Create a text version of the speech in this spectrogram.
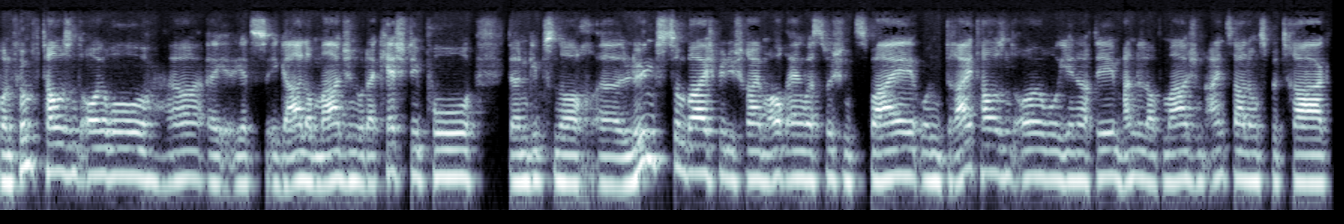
von 5000 Euro. Ja, äh, jetzt egal ob Margin oder Cash Depot. Dann gibt es noch äh, Lynx zum Beispiel. Die schreiben auch irgendwas zwischen 2 und 3000 Euro, je nachdem. Handel auf Margin, Einzahlungsbetrag.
